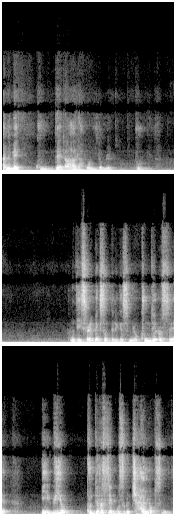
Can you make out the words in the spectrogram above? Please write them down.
하나님의 군대라라고 이름을 부릅니다. 그런데 이스라엘 백성들에게서는요, 군대로서의 이 위험, 군대로서의 모습은 전혀 없습니다.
